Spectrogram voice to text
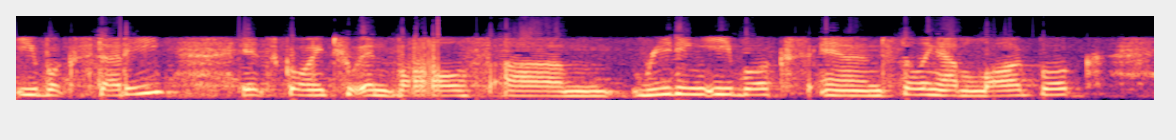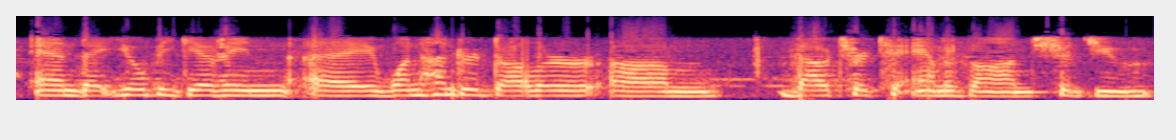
ebook study, it's going to involve um, reading ebooks and filling out a logbook, and that you'll be giving a $100 um, voucher to Amazon should you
